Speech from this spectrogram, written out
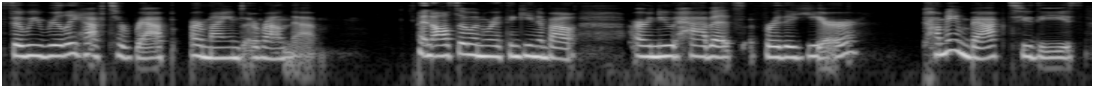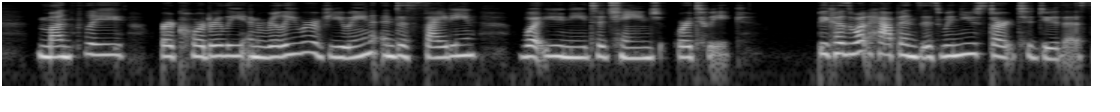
So, we really have to wrap our mind around that. And also, when we're thinking about our new habits for the year, coming back to these monthly or quarterly and really reviewing and deciding what you need to change or tweak. Because what happens is when you start to do this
